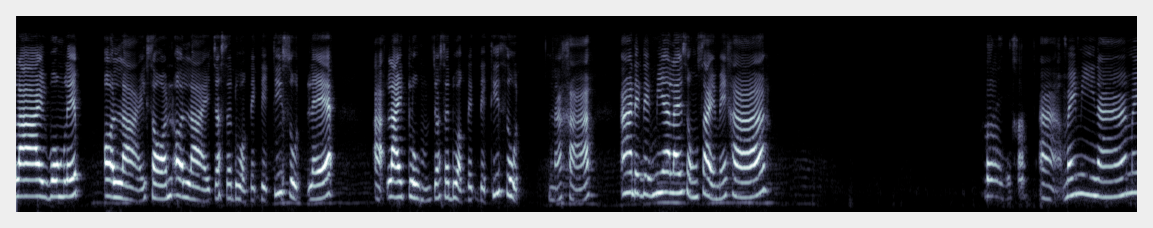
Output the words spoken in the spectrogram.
ไลน์วงเล็บออนไลน์สอนออนไลน์จะสะดวกเด็กๆที่สุดและไลน์กลุ่มจะสะดวกเด็กๆที่สุดนะคะอ่าเด็กๆมีอะไรสงสัยไหมคะไม่ค่ะอ่าไม่มีนะ ไม่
